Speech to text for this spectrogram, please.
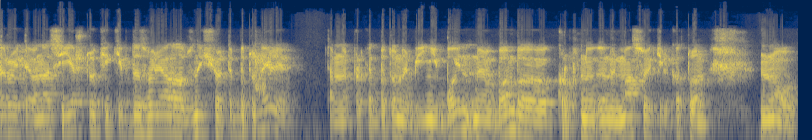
Даруйте, у нас є штуки, які б дозволяли знищувати бетунелі. Там, наприклад, бетонобійні бомби крупною масою кілька тонн. Ну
